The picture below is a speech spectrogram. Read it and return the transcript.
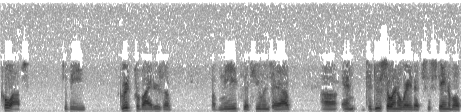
co-ops to be good providers of of needs that humans have, uh, and to do so in a way that's sustainable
